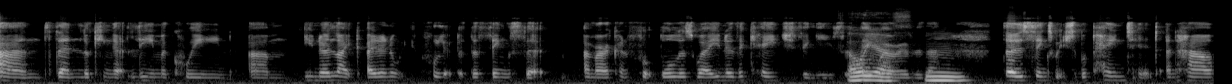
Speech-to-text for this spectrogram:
and then looking at Lee McQueen, um, you know, like I don't know what you call it, but the things that American footballers wear, you know, the cage thingies that Oh they yes. wear over their Mm. those things which were painted and how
